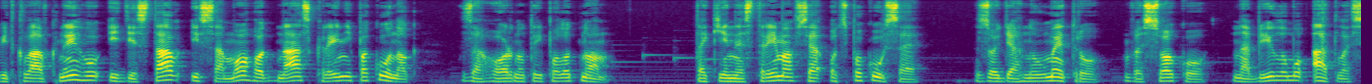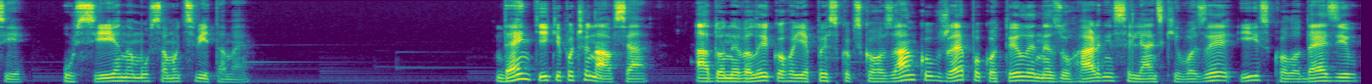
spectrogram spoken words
відклав книгу і дістав із самого дна скрині пакунок, загорнутий полотном. Таки не стримався от спокуси, зодягнув митру, високу, на білому атласі усіяному самоцвітами. День тільки починався, а до невеликого єпископського замку вже покотили незугарні селянські вози із колодезів,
